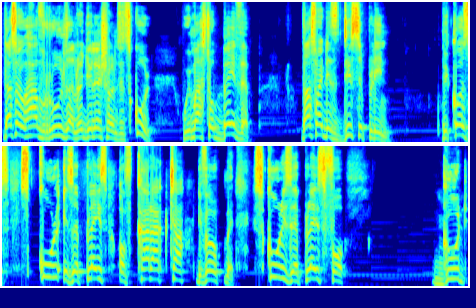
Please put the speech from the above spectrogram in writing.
That's why we have rules and regulations in school. We must obey them. That's why there's discipline. Because school is a place of character development. School is a place for good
